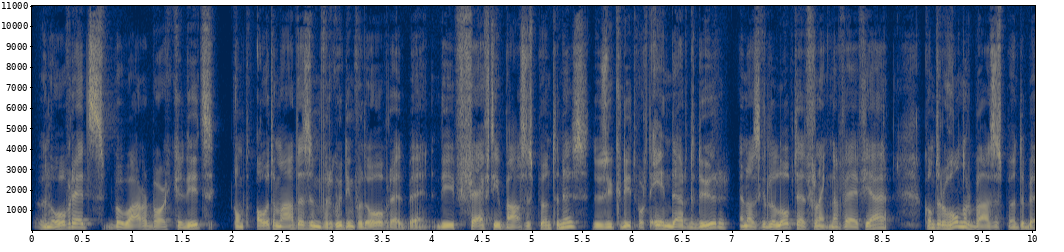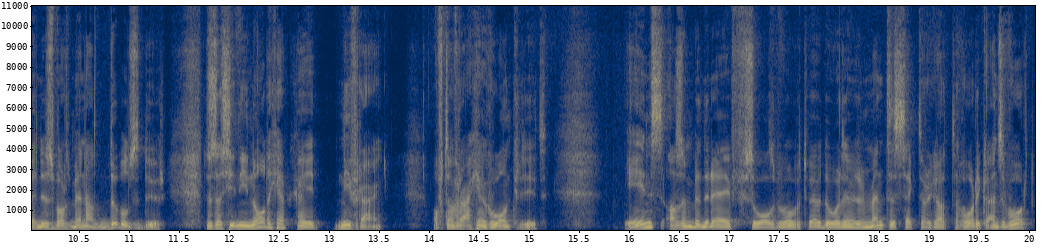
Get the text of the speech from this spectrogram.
Een overheidsbewaarbaar krediet komt automatisch een vergoeding voor de overheid bij, die 50 basispunten is. Dus je krediet wordt een derde duurder. En als je de looptijd verlengt naar vijf jaar, komt er 100 basispunten bij. Dus het wordt bijna dubbel zo duur. Dus als je het niet nodig hebt, ga je het niet vragen. Of dan vraag je een gewoon krediet. Eens als een bedrijf, zoals bijvoorbeeld we hebben over de evenementensector gehad, de horeca enzovoort,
